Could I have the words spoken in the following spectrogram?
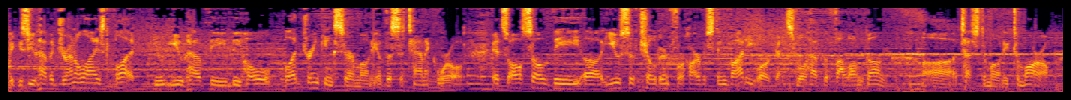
because you have adrenalized blood. You, you have the, the whole blood drinking ceremony of the satanic world. It's also the uh, use of children for harvesting body organs. We'll have the Falun Gong uh, testimony tomorrow.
